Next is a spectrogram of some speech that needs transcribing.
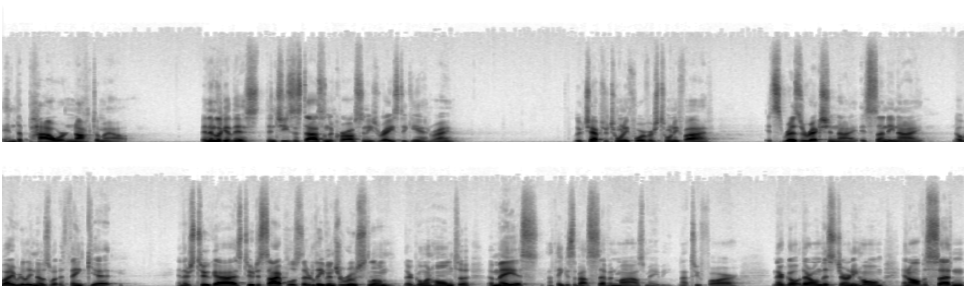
and the power knocked him out. And then look at this. Then Jesus dies on the cross and he's raised again, right? Luke chapter 24, verse 25. It's resurrection night, it's Sunday night. Nobody really knows what to think yet. And there's two guys, two disciples that are leaving Jerusalem. They're going home to Emmaus. I think it's about seven miles, maybe, not too far. And they're, go, they're on this journey home. And all of a sudden,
